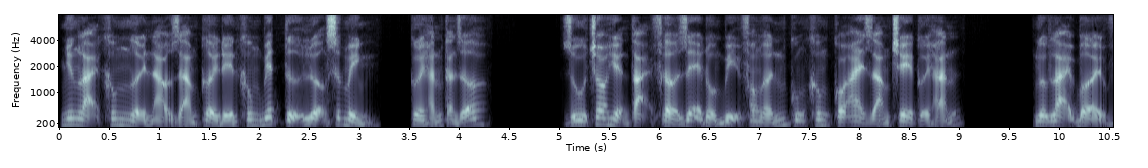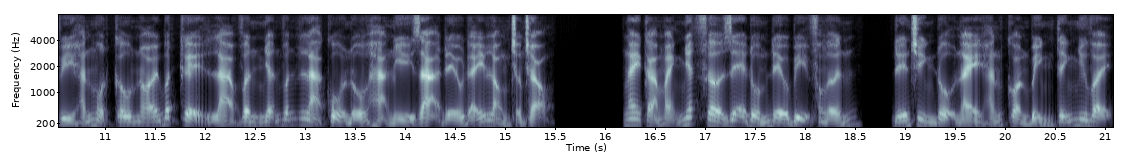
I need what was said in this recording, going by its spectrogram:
nhưng lại không người nào dám cười đến không biết tự lượng sức mình, cười hắn càn rỡ. Dù cho hiện tại phở dệ đồn bị phong ấn cũng không có ai dám chê cười hắn. Ngược lại bởi vì hắn một câu nói bất kể là vân nhẫn vẫn là cổ nổ hạ nghỉ dạ đều đáy lòng trầm trọng. Ngay cả mạnh nhất phờ dễ đồm đều bị phong ấn, đến trình độ này hắn còn bình tĩnh như vậy,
